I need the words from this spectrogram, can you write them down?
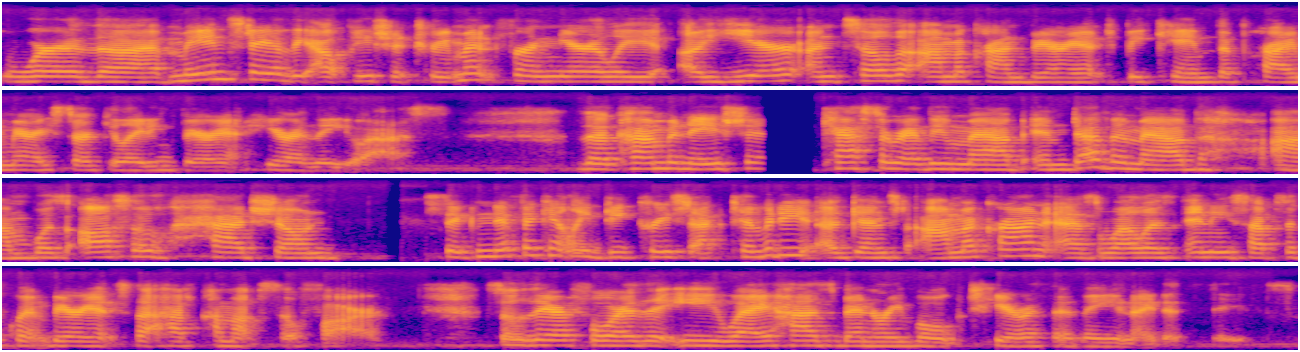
were the mainstay of the outpatient treatment for nearly a year until the Omicron variant became the primary circulating variant here in the US. The combination casirivimab and imdevimab um, was also had shown significantly decreased activity against Omicron as well as any subsequent variants that have come up so far. So therefore, the EUA has been revoked here within the United States.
